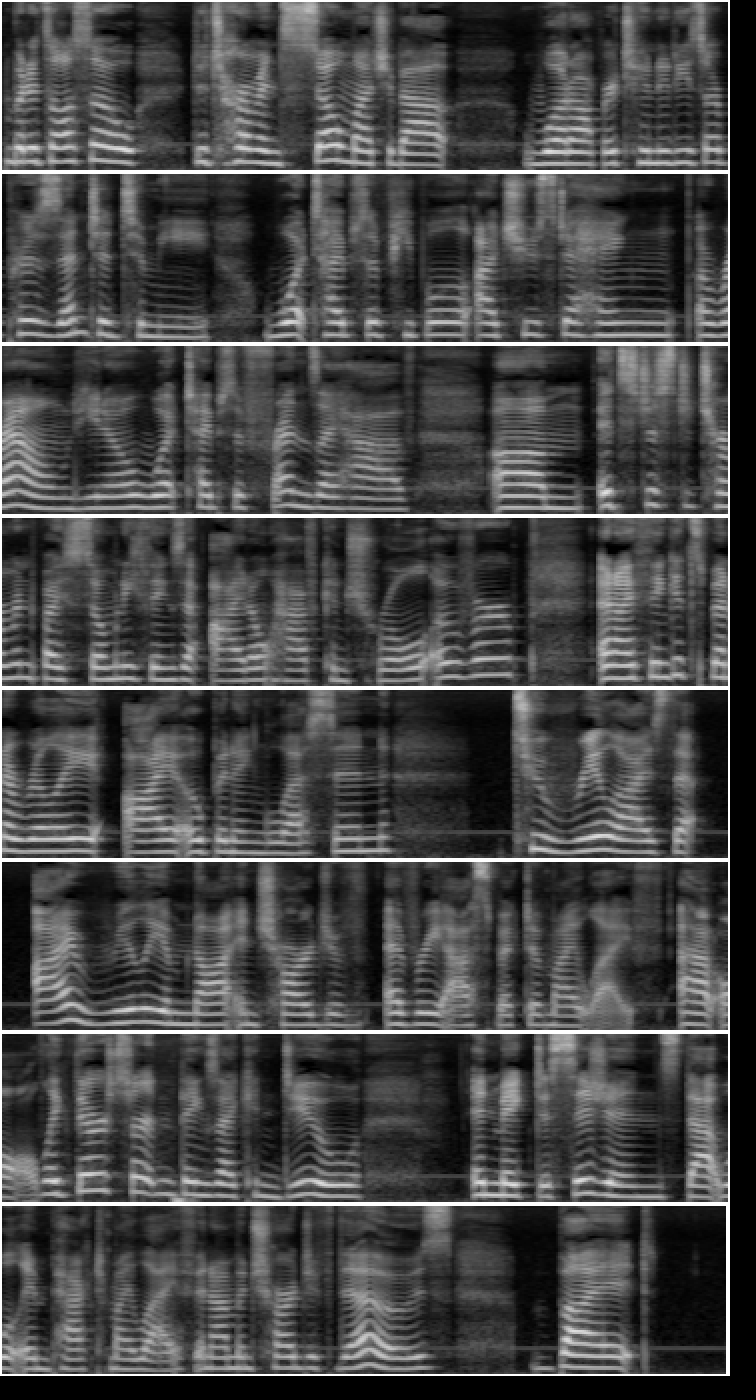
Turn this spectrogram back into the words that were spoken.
But it's also determined so much about what opportunities are presented to me, what types of people I choose to hang around, you know, what types of friends I have. Um, it's just determined by so many things that I don't have control over. And I think it's been a really eye opening lesson to realize that I really am not in charge of every aspect of my life at all. Like, there are certain things I can do and make decisions that will impact my life, and I'm in charge of those, but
